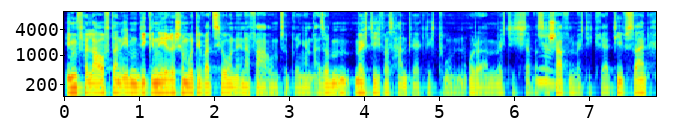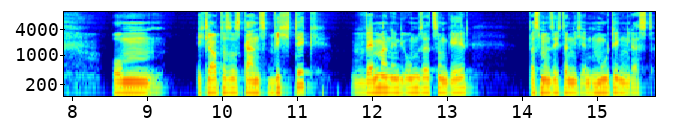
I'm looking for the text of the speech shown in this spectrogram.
im Verlauf dann eben die generische Motivation in Erfahrung zu bringen. Also möchte ich was handwerklich tun oder möchte ich da was ja. erschaffen, möchte ich kreativ sein. Um, ich glaube, das ist ganz wichtig, wenn man in die Umsetzung geht, dass man sich dann nicht entmutigen lässt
